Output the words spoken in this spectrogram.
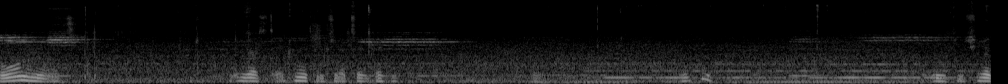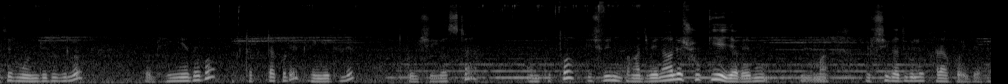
বন হয়ে গেছে। এই গাছটা এখানে তুলসী গাছে দেখুন। দেখি এই তুলসী গাছের মঞ্জুরিগুলো ভেঙে দেবো, একটা একটা করে ভেঙে দিলে তুলসী গাছটা অন্তত কিছুদিন বাঁচবে নাহলে শুকিয়ে যাবে তুলসী গাছগুলো খারাপ হয়ে যাবে।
